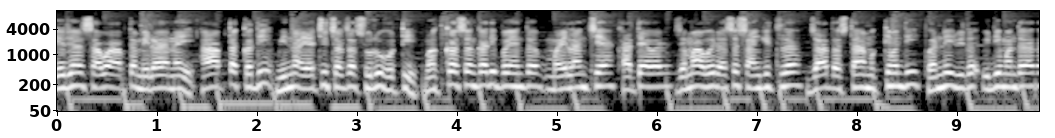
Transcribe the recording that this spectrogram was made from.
योजनेचा सहावा हप्ता मिळाला नाही. हा हप्ता कधी मिळणार याची चर्चा सुरू होती. मकर संक्रांती पर्यंत महिलांच्या खात्यावर जमा होईल असं सांगितलं जात असताना मुख्यमंत्री फडणवीस विध- विधिमंडळात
